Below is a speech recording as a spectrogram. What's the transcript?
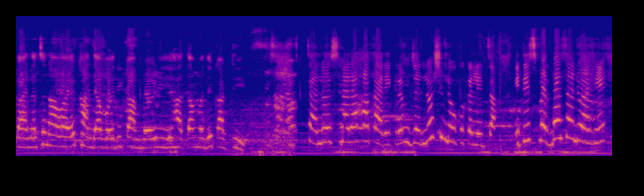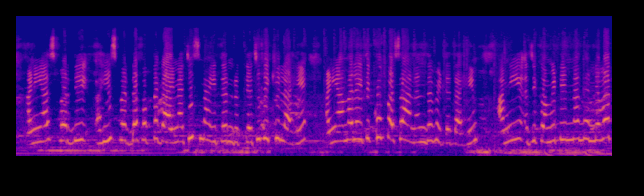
गायनाचं नाव आहे खांद्यावरी कांबळी हातामध्ये काठी. चालू असणारा हा कार्यक्रम जल्लोष लोककलेचा. इथे स्पर्धा चालू आहे आणि या स्पर्धी ही स्पर्धा फक्त गायनाचीच नाही तर नृत्याची देखील आहे. आणि आम्हाला इथे खूप असा आनंद भेटत आहे. आम्ही जी कमिटींना धन्यवाद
